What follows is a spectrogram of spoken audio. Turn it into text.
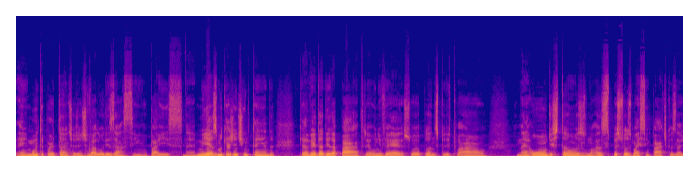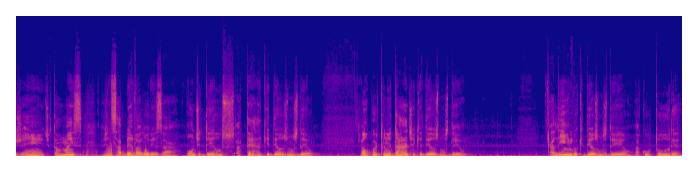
é, muito importante a gente valorizar, sim, o país, né? mesmo que a gente entenda que a verdadeira pátria é o universo, é o plano espiritual, né? onde estão as, as pessoas mais simpáticas a gente, então, mas a gente saber valorizar onde Deus, a terra que Deus nos deu, a oportunidade que Deus nos deu, a língua que Deus nos deu, a cultura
